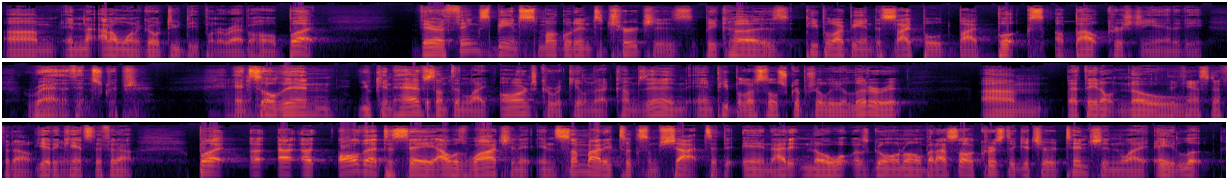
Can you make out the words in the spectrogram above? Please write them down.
um, and I don't want to go too deep on the rabbit hole, but there are things being smuggled into churches because people are being discipled by books about Christianity rather than Scripture. And so then you can have something like Orange Curriculum that comes in, and people are so scripturally illiterate um, that they don't know. They can't sniff it out. Yeah, they can't sniff it out. But uh, uh, uh, all that to say, I was watching it and somebody took some shots at the end. I didn't know what was going on, but I saw Krista get your attention. Like, hey, look,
